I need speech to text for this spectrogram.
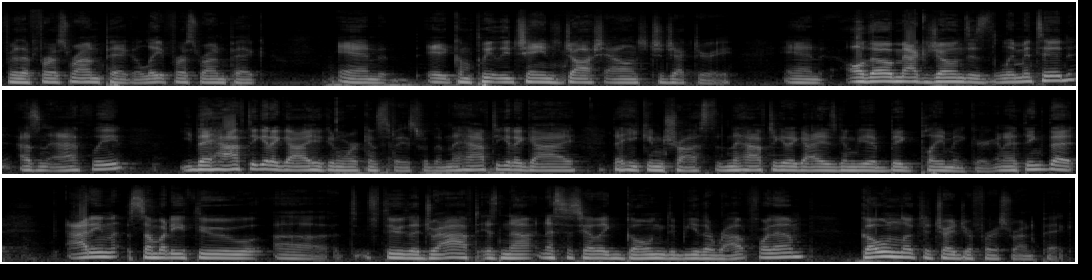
for the first round pick, a late first round pick, and it completely changed Josh Allen's trajectory. And although Mac Jones is limited as an athlete, they have to get a guy who can work in space for them. They have to get a guy that he can trust, and they have to get a guy who's going to be a big playmaker. And I think that adding somebody through uh, through the draft is not necessarily going to be the route for them. Go and look to trade your first round pick.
